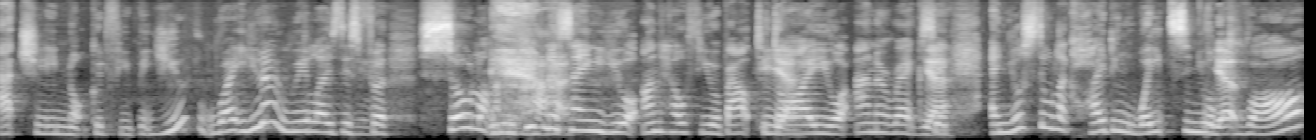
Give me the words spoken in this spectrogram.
actually not good for you, but you right you don't realize this yeah. for so long. I mean, yeah. People are saying you're unhealthy, you're about to yeah. die, you're anorexic, and you're still like hiding weights in your yep. bra.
